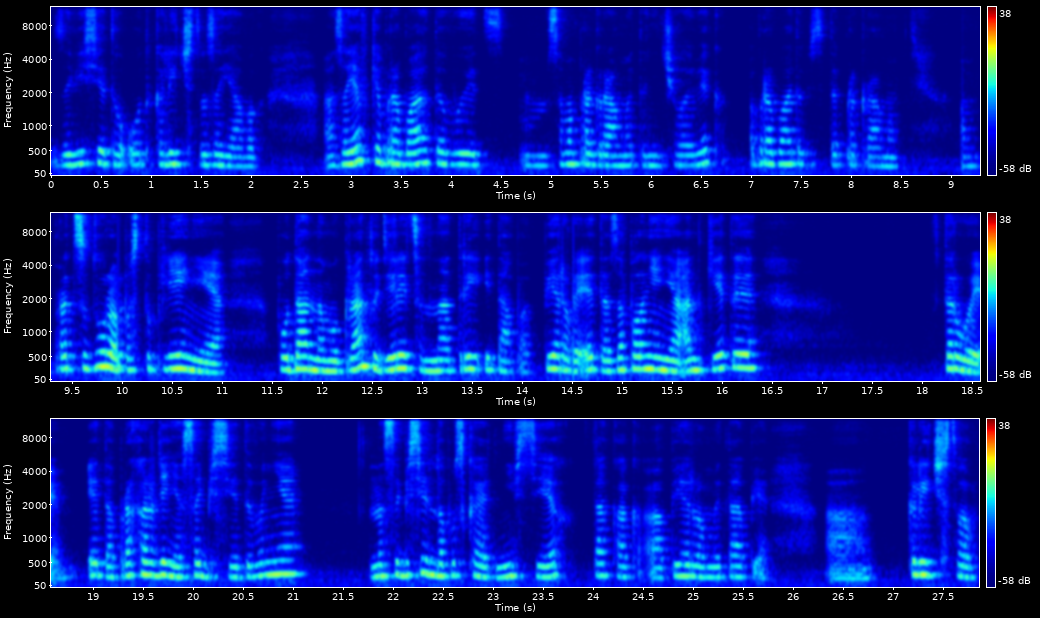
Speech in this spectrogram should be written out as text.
Зависит от количества заявок. А заявки обрабатывает сама программа, это не человек, обрабатывается эта программа. Процедура поступления по данному гранту делится на три этапа. Первое – это заполнение анкеты. Второе – это прохождение собеседования. На собеседование допускают не всех, так как в первом этапе а, количество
